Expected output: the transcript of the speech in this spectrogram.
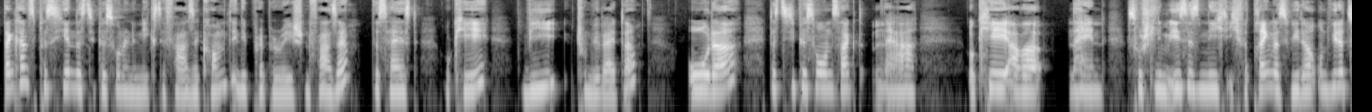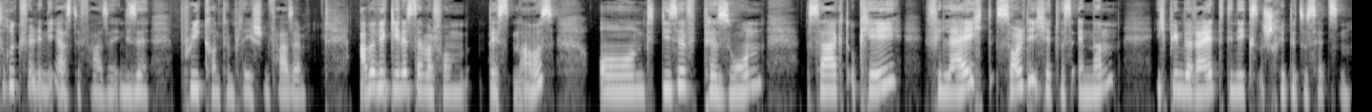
Dann kann es passieren, dass die Person in die nächste Phase kommt, in die Preparation-Phase. Das heißt, okay, wie tun wir weiter? Oder dass die Person sagt, naja, okay, aber nein, so schlimm ist es nicht, ich verdränge das wieder und wieder zurückfällt in die erste Phase, in diese Pre-Contemplation-Phase. Aber wir gehen jetzt einmal vom Besten aus und diese Person sagt, okay, vielleicht sollte ich etwas ändern, ich bin bereit, die nächsten Schritte zu setzen.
